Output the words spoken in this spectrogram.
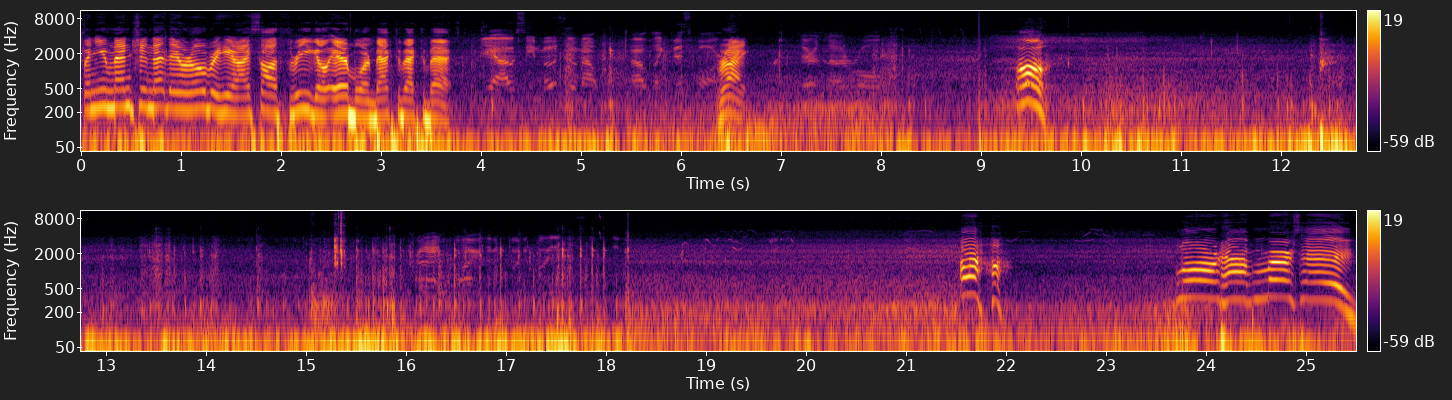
When you mentioned that they were over here, I saw three go airborne back to back to back. Yeah, I was seeing most of them out, out like this far. Right. There's another roll. Oh! We're gonna have fires. I've been fucking fighting this thing with them. Ah! Lord have mercy!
